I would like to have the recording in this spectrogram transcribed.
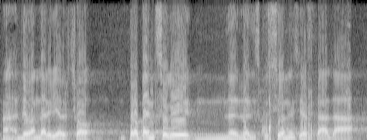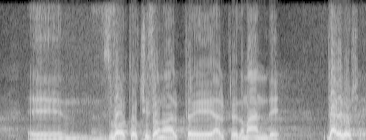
ma devo andare via, perciò però penso che la discussione sia stata eh, svolta, ci sono altre, altre domande? Dai, veloce.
